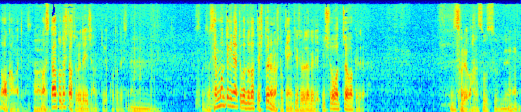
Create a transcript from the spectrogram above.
のは考えてます、はい。まあ、スタートとしてはそれでいいじゃんっていうことですね。う、ん。専門的にやってることだって一人の人研究するだけで一生終わっちゃうわけで。それは、まあそうですよね。うん、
